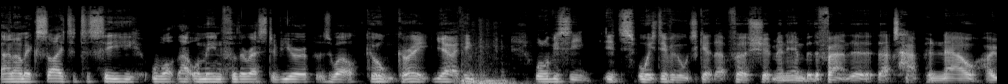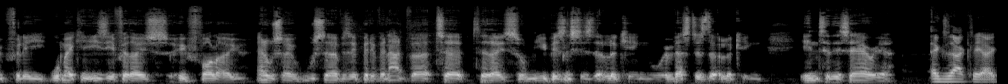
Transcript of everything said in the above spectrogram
And I'm excited to see what that will mean for the rest of Europe as well. Cool, great. Yeah, I think, well, obviously it's always difficult to get that first shipment in, but the fact that that's happened now, hopefully will make it easier for those who follow and also will serve as a bit of an advert to, to those sort of new businesses that are looking or investors that are looking into this area. Exactly. I,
